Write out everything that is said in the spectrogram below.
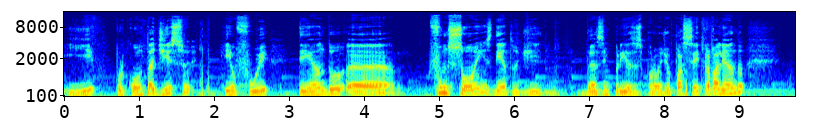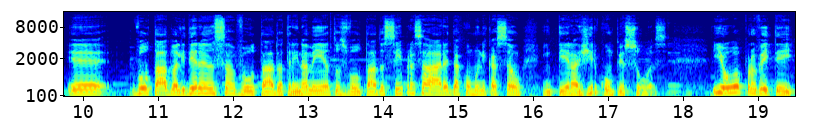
E por conta disso, eu fui tendo. Uh, funções dentro de, das empresas por onde eu passei trabalhando, é, voltado à liderança, voltado a treinamentos, voltado sempre a essa área da comunicação, interagir com pessoas. E eu aproveitei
